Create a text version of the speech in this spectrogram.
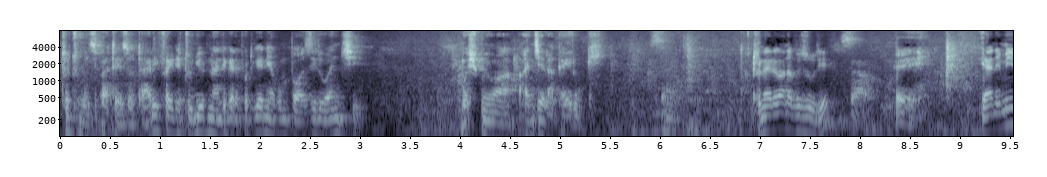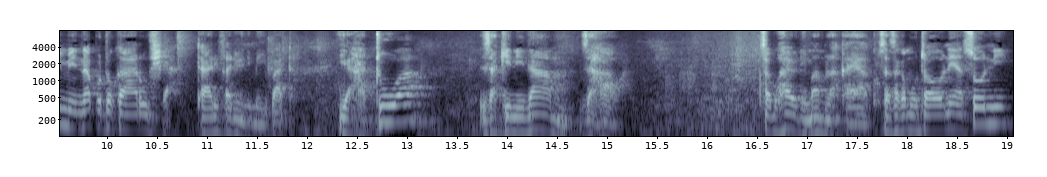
tu tumezipata hizo taarifa ili tujue tunaandika ripoti gani ya kumpa waziri wa nchi mheshimiwa angela kairuki tunaelewana vizuri Sawa. Eh. Yaani mimi ninapotoka Arusha taarifa hiyo nimeipata ya hatua za kinidhamu za hawa, kwa sababu hayo ni mamlaka yako. Sasa kama utawaonea soni,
